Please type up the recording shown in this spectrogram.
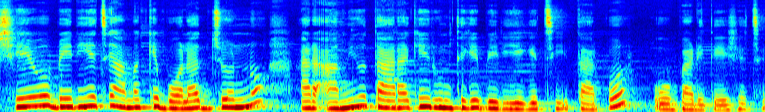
সেও বেরিয়েছে আমাকে বলার জন্য আর আমিও তার আগেই রুম থেকে বেরিয়ে গেছি। তারপর ও বাড়িতে এসেছে।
